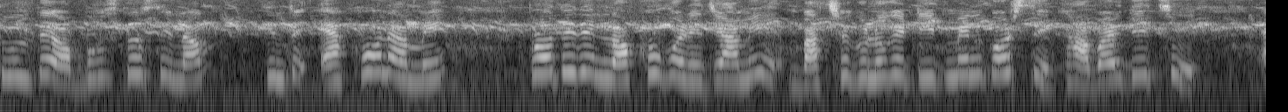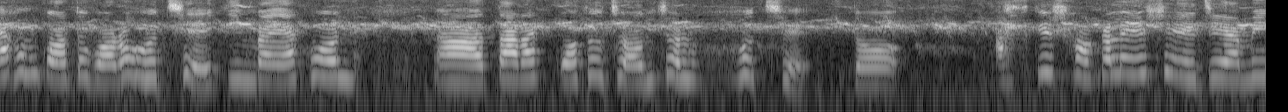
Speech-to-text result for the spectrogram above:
তুলতে অভ্যস্ত ছিলাম, কিন্তু এখন আমি প্রতিদিন লক্ষ্য করি যে আমি বাচ্চাগুলোকে ট্রিটমেন্ট করছি, খাবার দিচ্ছি, এখন কত বড় হচ্ছে কিংবা এখন তারা কত চঞ্চল হচ্ছে। তো আজকে সকালে এসে যে আমি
